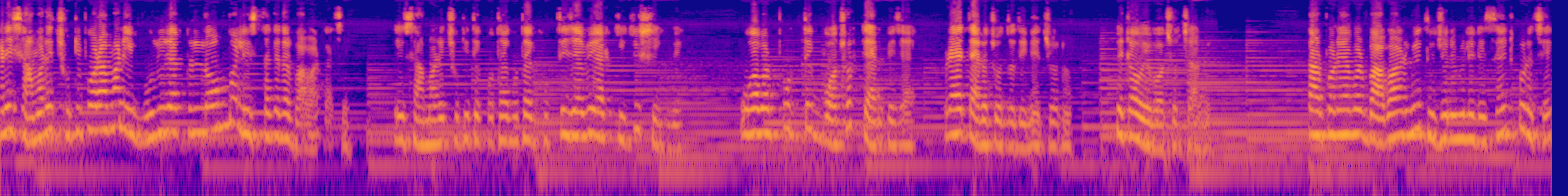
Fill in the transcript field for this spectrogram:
আর এই সামারের ছুটি পড়া মানে বুঝুর একটা লম্বা লিস্ট থাকে তার বাবার কাছে। এই সামারের ছুটিতে কোথায় কোথায় ঘুরতে যাবে আর কি কি শিখবে? ও আবার প্রত্যেক বছর ক্যাম্পে যায়, প্রায় তেরো চোদ্দ দিনের জন্য। সেটাও এবছর যাবে। তারপরে আবার বাবা আর মেয়ে দুজনে মিলে ডিসাইড করেছে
